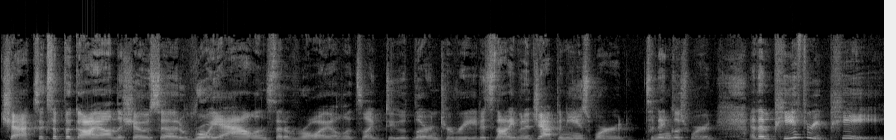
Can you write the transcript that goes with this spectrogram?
checks. Except the guy on the show said Royale instead of Royal. It's like, dude, learn to read. It's not even a Japanese word; it's an English word. And then P3P,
